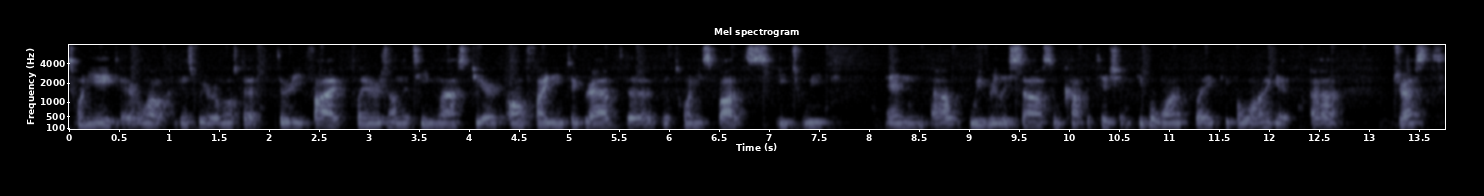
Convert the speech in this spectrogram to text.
28, or well, I guess we were almost at 35 players on the team last year, all fighting to grab the, the 20 spots each week. And uh, we really saw some competition. People want to play, people want to get uh, dressed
